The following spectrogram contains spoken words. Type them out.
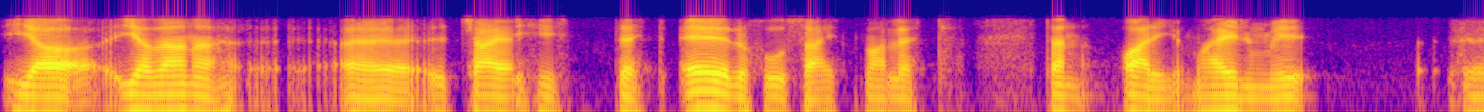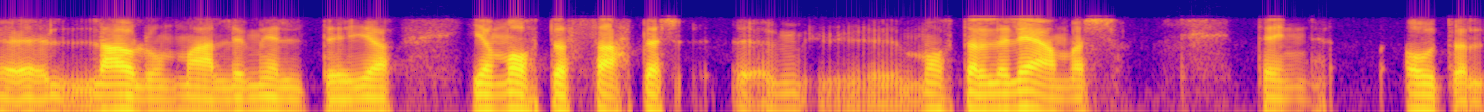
ja, ja tänä tjaihi teet erhusaitmallet tämän arjemaailmi laulun malli melte ja, ja mohtas sahtas mohtalle leamas. Tein outal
